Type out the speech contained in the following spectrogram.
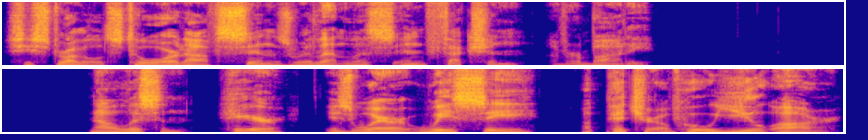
She struggles to ward off sin's relentless infection of her body. Now listen, here is where we see a picture of who you are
